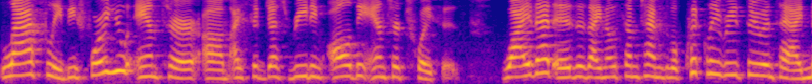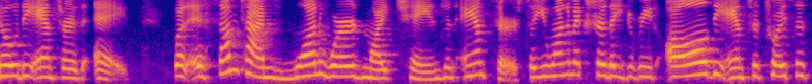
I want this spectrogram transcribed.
Lastly, before you answer, um, I suggest reading all the answer choices. Why that is, is I know sometimes we'll quickly read through and say, I know the answer is A. But if sometimes one word might change an answer. So you want to make sure that you read all the answer choices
